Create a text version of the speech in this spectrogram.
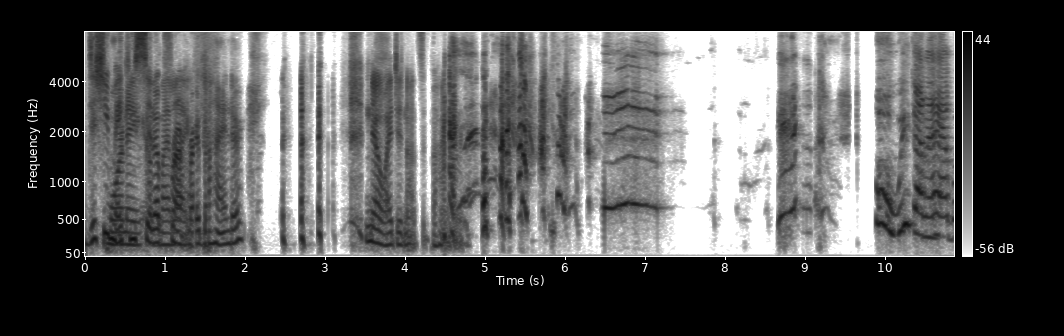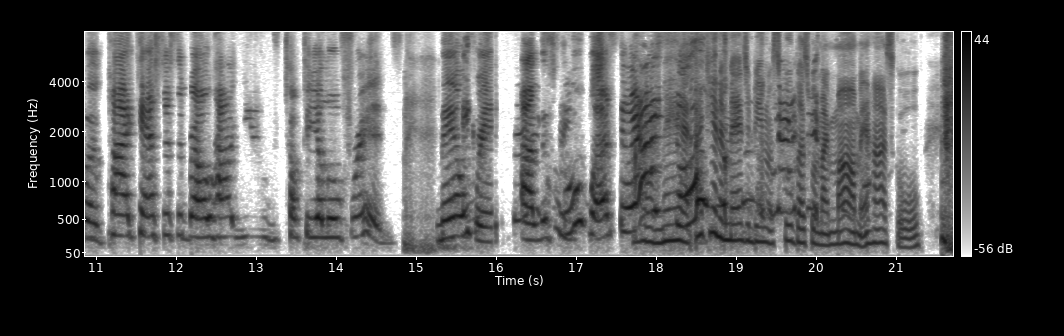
Did she make you sit up front, life. right behind her? no, I did not sit behind her. Oh, we gotta have a podcast just about how you talk to your little friends, male friends on the school bus to oh, man, school. I can't imagine being on a school bus with my mom in high school.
